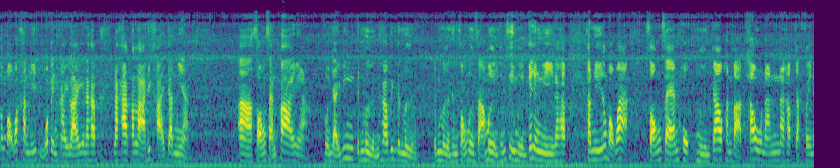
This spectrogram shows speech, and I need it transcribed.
ต้องบอกว่าคันนี้ถือว่าเป็นไฮไลท์นะครับ ราคาตลาดที่ขายกันเนี่ยอ่าสองแสนปลายเนี่ยส่วนใหญ่วิ่งเป็นหมื่นนะครับวิ่งเป็นหมื่น เป็นหมื่นถึงสองหมื่นสามหมื่นถึงสี่หมื่นก็ยังมีนะครับ คันนี้ต้องบอกว่า 269,000 บาทเท่านั้นนะครับจากไฟแน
